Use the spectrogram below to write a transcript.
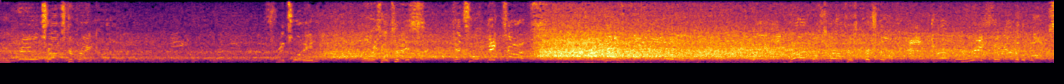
A real chance to break. Threads one in. Oh, it's onto this. Gets a big chance! They have heard the starter's pistol and come racing out of the blocks.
